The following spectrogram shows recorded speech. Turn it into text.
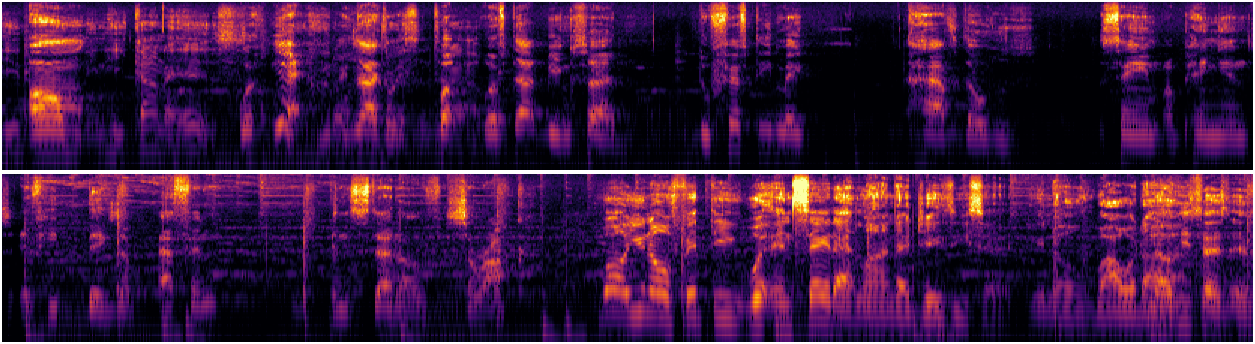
He, Um, I mean, he kind of is. With, yeah, You don't have to exactly. But with that being said, do 50 make have those same opinions if he bigs up Effen instead of Ciroc? Well, you know, 50 wouldn't say that line that Jay Z said. You know, why would I? No, he says if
